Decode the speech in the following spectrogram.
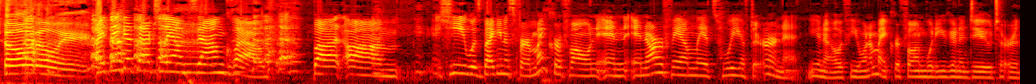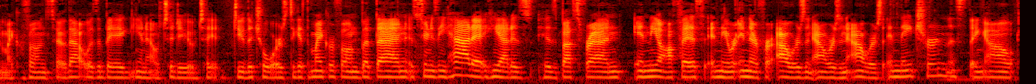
totally. I think it's actually on SoundCloud. But um, he was begging us for a microphone, and in our family, it's well, you have to earn it. You know, if you want a microphone, what are you going to do to earn the microphone? So that was a big, you know, to do to do the chores to get the microphone. But then, as soon as he had it, he had his his best friend in the office, and they were in there for hours and hours and hours, and they churned this thing out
